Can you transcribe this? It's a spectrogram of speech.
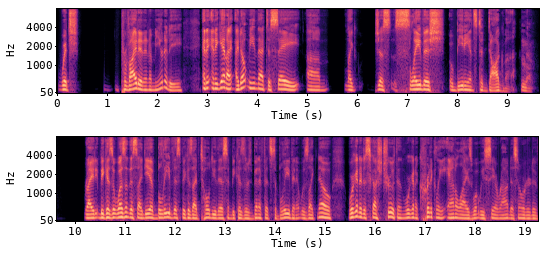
which provided an immunity. And and again, I, I don't mean that to say um, like just slavish obedience to dogma No. Right? Because it wasn't this idea of believe this because I've told you this and because there's benefits to believe in. It was like, no, we're going to discuss truth and we're going to critically analyze what we see around us in order to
